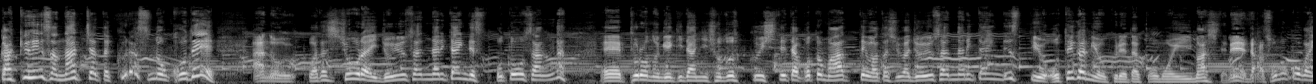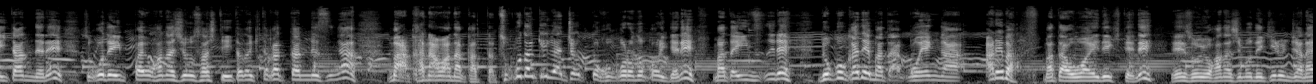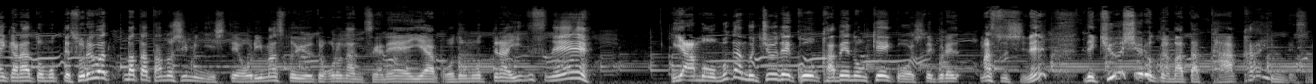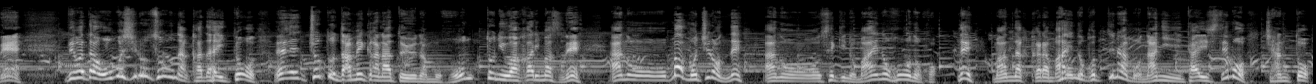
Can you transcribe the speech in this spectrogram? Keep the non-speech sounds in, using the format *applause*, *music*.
学級閉鎖になっちゃったクラスの子で、あの、私将来女優さんになりたいんです。お父さんが、えープロの劇団に所属してたこともあって、私は女優さんになりたいんですっていうお手紙をくれた子もいましてね。だからその子がいたんでね、そこでいっぱいお話をさせていただきたかったんですが、まあ叶わなかった。そこだけがちょっと心残りでね、またいずれ、どこかでまたご縁があれば、またお会いできてね、えーそういうお話もできるんじゃないかなと思って、それはまた楽しみにしておりますというところなんですがね。いや、子供ってのはいいですね。いや、もう無我夢中でこう壁の稽古をしてくれますしね。で、吸収力がまた高いんですね。で、また面白そうな課題と、えーちょっとダメかなというのはもう本当にわかりますね。あのーまあもちろんね、あのー席の前の方の子、ね、真ん中から前の子っていうのはもう何に対してもちゃんと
